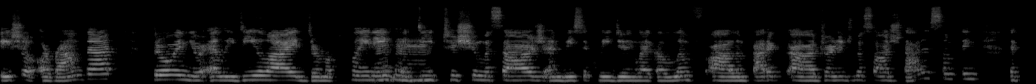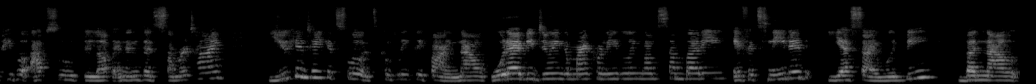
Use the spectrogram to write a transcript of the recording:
facial around that. Throw in your LED light, dermaplaning, a Mhm. deep tissue massage, and basically doing like a lymph uh, lymphatic uh, drainage massage. That is something that people absolutely love. And in the summertime, you can take it slow. It's completely fine. Now, would I be doing a microneedling on somebody if it's needed? Yes, I would be. But now,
